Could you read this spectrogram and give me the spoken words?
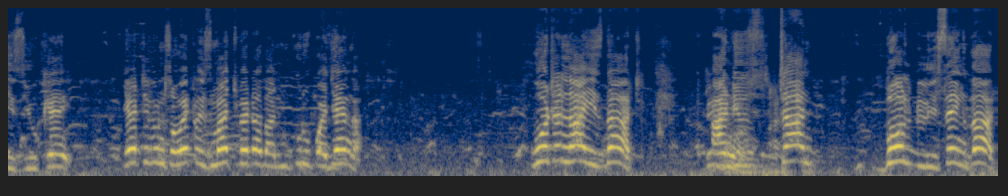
is UK. Yet even Soweto is much better than Mukuru kwa Njenga. What a lie is that? And you stand boldly saying that.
